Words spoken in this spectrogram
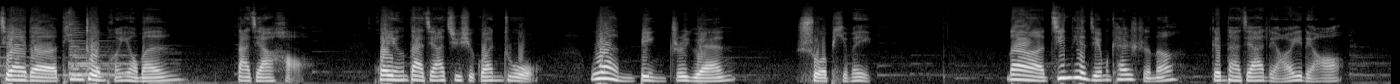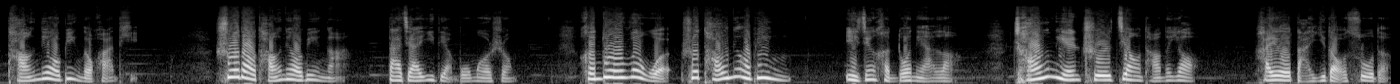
亲爱的听众朋友们，大家好！欢迎大家继续关注《万病之源说脾胃》。那今天节目开始呢，跟大家聊一聊糖尿病的话题。说到糖尿病啊，大家一点不陌生。很多人问我说：“糖尿病已经很多年了，常年吃降糖的药，还有打胰岛素的，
